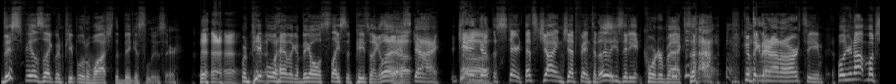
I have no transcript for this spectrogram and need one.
This feels like when people would watch The Biggest Loser. When people would have like a big old slice of pizza, like, look at this guy. You can't even get Uh. up the stairs. That's giant Jet fan. Look at these idiot quarterbacks. Good thing they're not on our team. Well, you're not much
